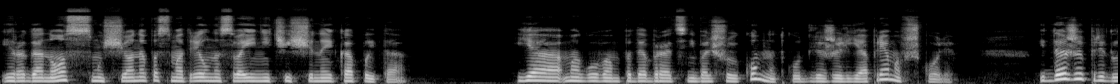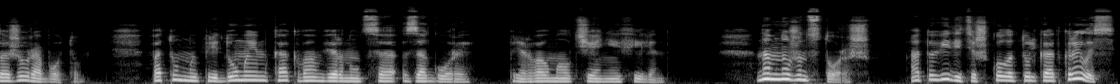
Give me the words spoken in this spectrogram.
и Рогонос смущенно посмотрел на свои нечищенные копыта. Я могу вам подобрать небольшую комнатку для жилья прямо в школе. И даже предложу работу. Потом мы придумаем, как вам вернуться за горы», — прервал молчание Филин. «Нам нужен сторож. А то, видите, школа только открылась,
